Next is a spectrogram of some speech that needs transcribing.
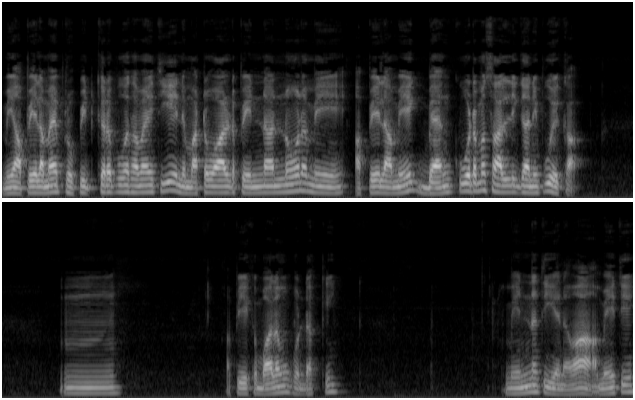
මේ අපේ ළමයි ප්‍රොෆිට් කරපුව තමයි තියෙන්නේ. මට ඔයාලට පෙන්වන්න ඕන මේ අපේ ළමයෙක් බැංකුවටම සල්ලි ගනිපු එක. අපි ඒක බලමු පොඩ්ඩක් මෙන්න තියෙනවා. මේ tie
